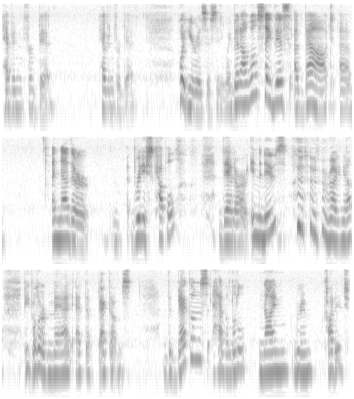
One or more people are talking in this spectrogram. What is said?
Heaven forbid. Heaven forbid. What year is this anyway? But I will say this about uh, another British couple that are in the news right now. People are mad at the Beckhams. The Beckhams have a little nine room cottage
